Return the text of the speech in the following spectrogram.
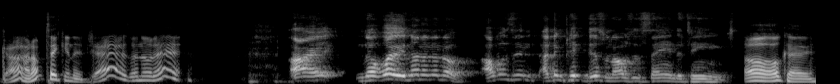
god! I'm taking the Jazz. I know that. All right. No, wait, no, no, no, no. I wasn't. I didn't pick this one. I was just saying the teams. Oh, okay.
